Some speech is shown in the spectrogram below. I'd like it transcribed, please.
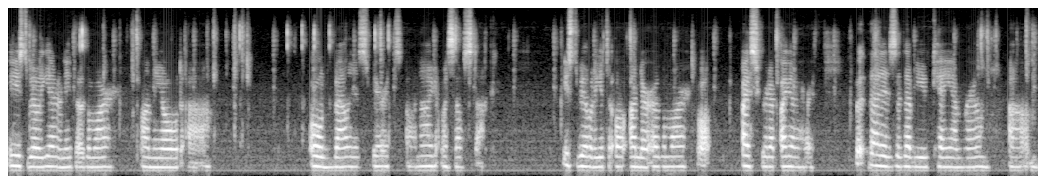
You used to be able to get underneath Orgrimmar on the old, uh, old Valley of Spirits. Oh, now I got myself stuck. Used to be able to get to uh, under Orgrimmar. Well, I screwed up. I got a hearth. But that is the WKM room. Um,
